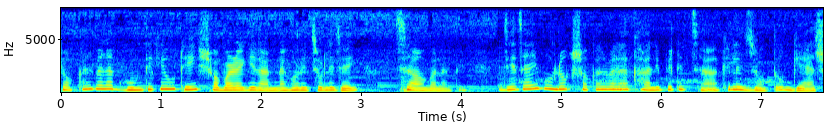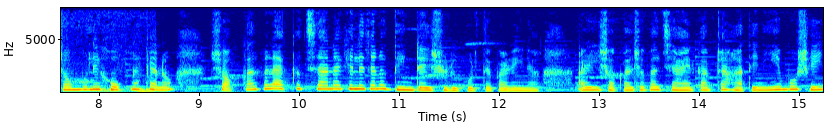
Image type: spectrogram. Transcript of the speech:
সকালবেলা ঘুম থেকে উঠেই সবার আগে রান্নাঘরে চলে যাই চা বানাতে। যে যাই বলুক, সকালবেলা খালি পেটে চা খেলে যত গ্যাস অম্বলি হোক না কেন সকালবেলা এক কাপ চা না খেলে যেন দিনটাই শুরু করতে পারি না। আর এই সকাল সকাল চায়ের কাপটা হাতে নিয়ে বসেই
